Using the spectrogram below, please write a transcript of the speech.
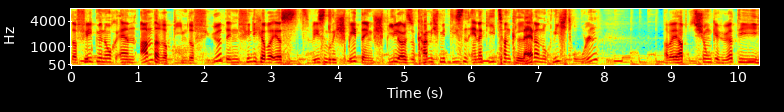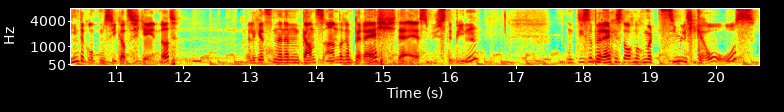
Da fehlt mir noch ein anderer Beam dafür, den finde ich aber erst wesentlich später im Spiel, also kann ich mit diesem Energietank leider noch nicht holen. Aber ihr habt schon gehört, die Hintergrundmusik hat sich geändert. Weil ich jetzt in einem ganz anderen Bereich der Eiswüste bin. Und dieser Bereich ist auch nochmal ziemlich groß.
